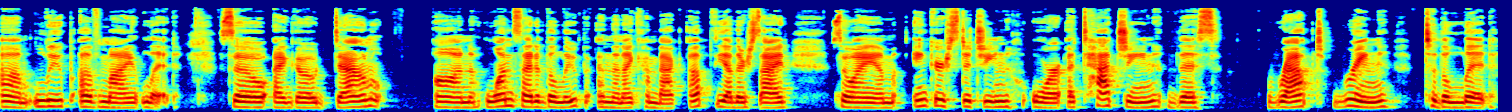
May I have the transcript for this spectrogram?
um, loop of my lid. So I go down on one side of the loop and then I come back up the other side. So I am anchor stitching or attaching this wrapped ring to the lid.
